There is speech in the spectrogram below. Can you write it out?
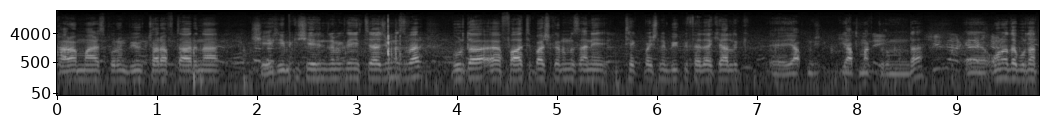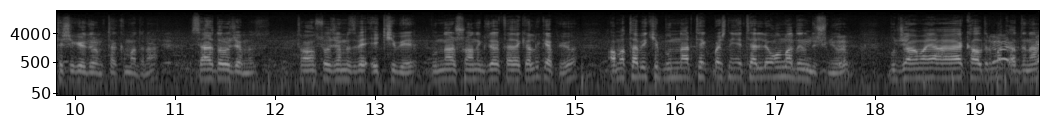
Kahramanmaraşspor'un büyük taraftarına, şehrin şehrin dinamiklerine ihtiyacımız var. Burada e, Fatih Başkanımız hani tek başına büyük bir fedakarlık e, yapmış, yapmak durumunda. E, ona da buradan teşekkür ediyorum takım adına. Serdar hocamız, Tansu hocamız ve ekibi bunlar şu anda güzel fedakarlık yapıyor. Ama tabii ki bunlar tek başına yeterli olmadığını düşünüyorum. Bu camiayı ayağa kaldırmak adına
